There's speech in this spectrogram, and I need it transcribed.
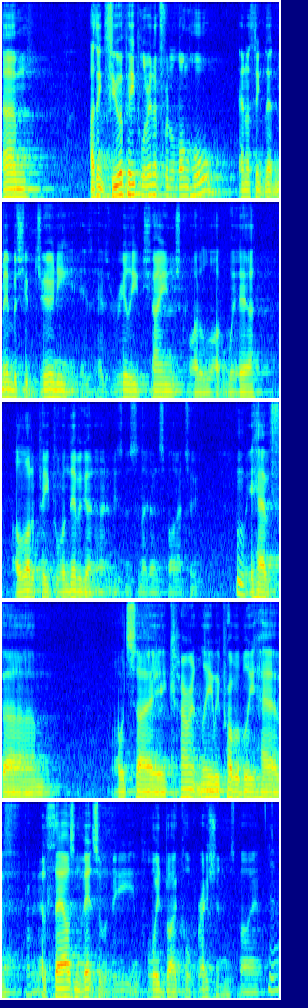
Um, I think fewer people are in it for the long haul, and I think that membership journey is, has really changed quite a lot where a lot of people are never going to own a business and they don't aspire to. Hmm. We have, um, I would say, currently we probably have probably about a thousand vets that would be employed by corporations, by yeah.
